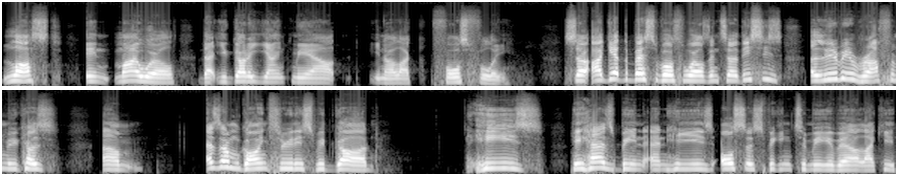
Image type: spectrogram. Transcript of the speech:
lost in my world that you got to yank me out, you know, like forcefully. So I get the best of both worlds, and so this is a little bit rough for me because um, as I'm going through this with God, He's He has been, and He is also speaking to me about like he,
